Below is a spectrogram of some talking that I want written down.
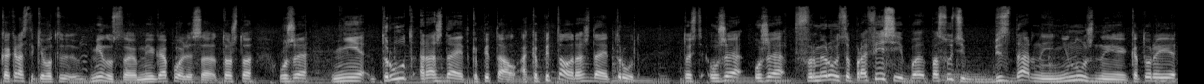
как раз-таки вот минусы мегаполиса, то, что уже не труд рождает капитал, а капитал рождает труд. То есть уже, уже формируются профессии, по, по сути, бездарные, ненужные, которые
